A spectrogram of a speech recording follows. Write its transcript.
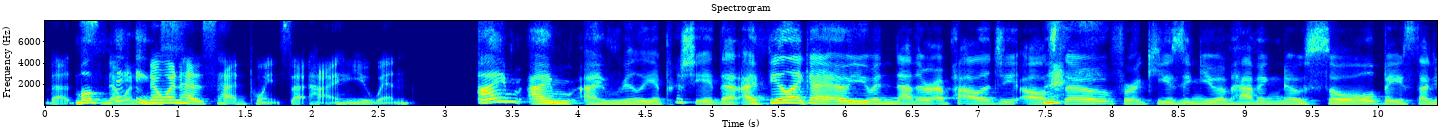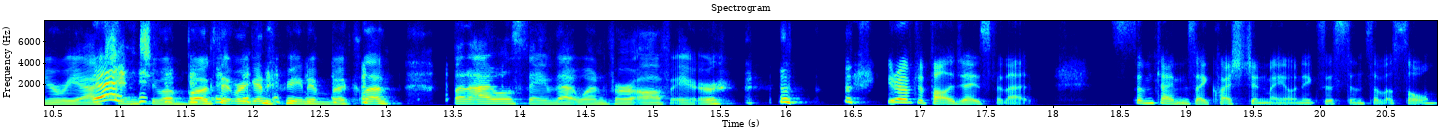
that's well, no one no one has had points that high. You win. I'm I'm I really appreciate that. I feel like I owe you another apology also for accusing you of having no soul based on your reaction to a book that we're going to read in book club, but I will save that one for off air. you don't have to apologize for that. Sometimes I question my own existence of a soul.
